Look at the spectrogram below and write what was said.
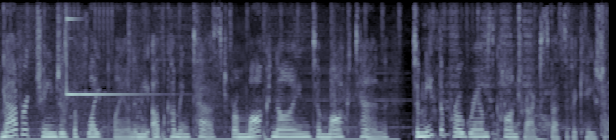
Maverick changes the flight plan in the upcoming test from Mach 9 to Mach 10 to meet the program's contract specification.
